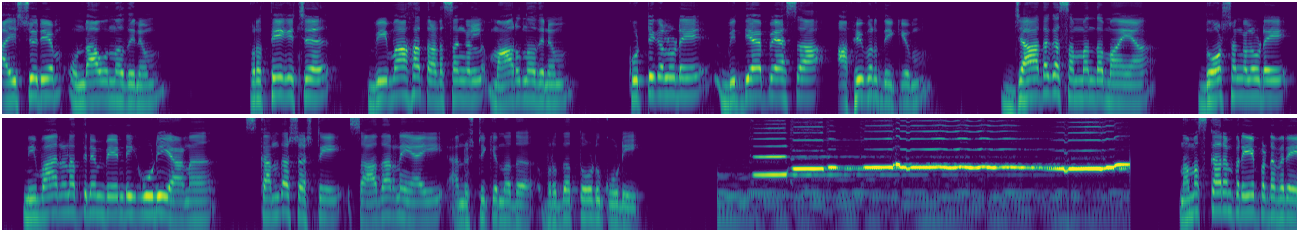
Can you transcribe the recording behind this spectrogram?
ഐശ്വര്യം ഉണ്ടാവുന്നതിനും പ്രത്യേകിച്ച് വിവാഹ തടസ്സങ്ങൾ മാറുന്നതിനും കുട്ടികളുടെ വിദ്യാഭ്യാസ അഭിവൃദ്ധിക്കും ജാതക സംബന്ധമായ ദോഷങ്ങളുടെ നിവാരണത്തിനും വേണ്ടി കൂടിയാണ് സ്കന്ദഷഷ്ടി സാധാരണയായി അനുഷ്ഠിക്കുന്നത് വ്രതത്തോടു കൂടി നമസ്കാരം പ്രിയപ്പെട്ടവരെ.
